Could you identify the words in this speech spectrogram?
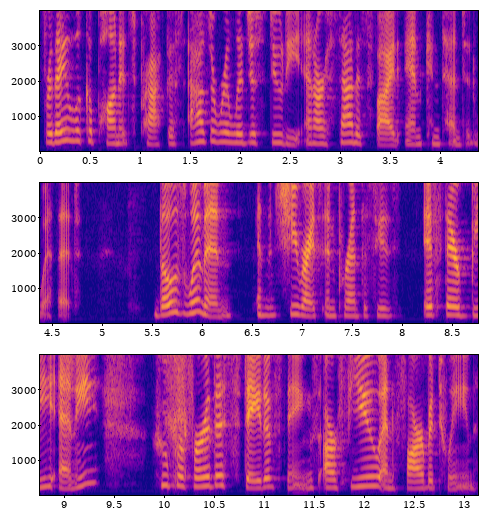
for they look upon its practice as a religious duty and are satisfied and contented with it those women, and she writes in parentheses, if there be any, who prefer this state of things are few and far between.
